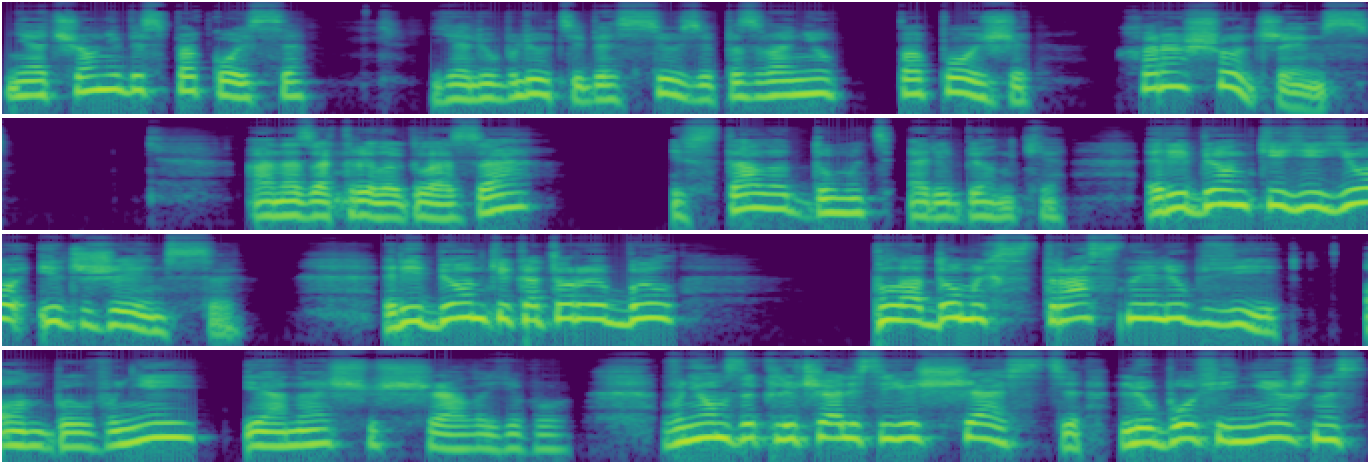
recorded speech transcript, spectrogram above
Ни о чем не беспокойся». «Я люблю тебя, Сьюзи. Позвоню попозже». «Хорошо, Джеймс». Она закрыла глаза и стала думать о ребенке. Ребенке ее и Джеймса. Ребенке, который был плодом их страстной любви. Он был в ней, и она ощущала его. В нем заключались ее счастье, любовь и нежность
